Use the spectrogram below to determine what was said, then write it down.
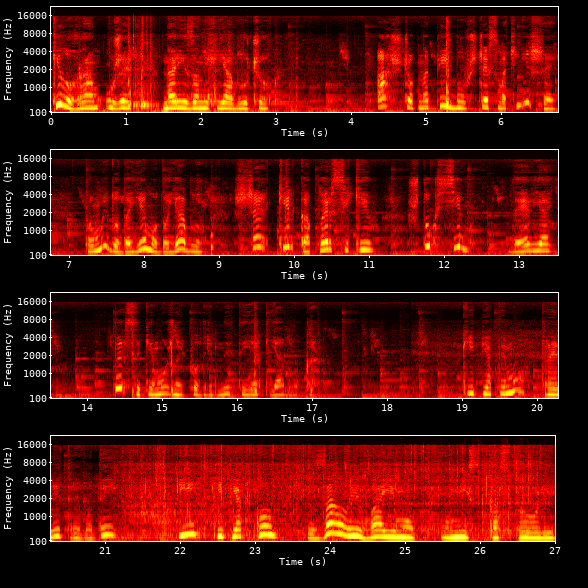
кілограм уже нарізаних яблучок. А щоб напій був ще смачніше, то ми додаємо до яблук ще кілька персиків, штук 7-9. Персики можна й подрібнити, як яблука. Кип'ятимо 3 літри води і кип'ятком заливаємо в міст каструлі.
